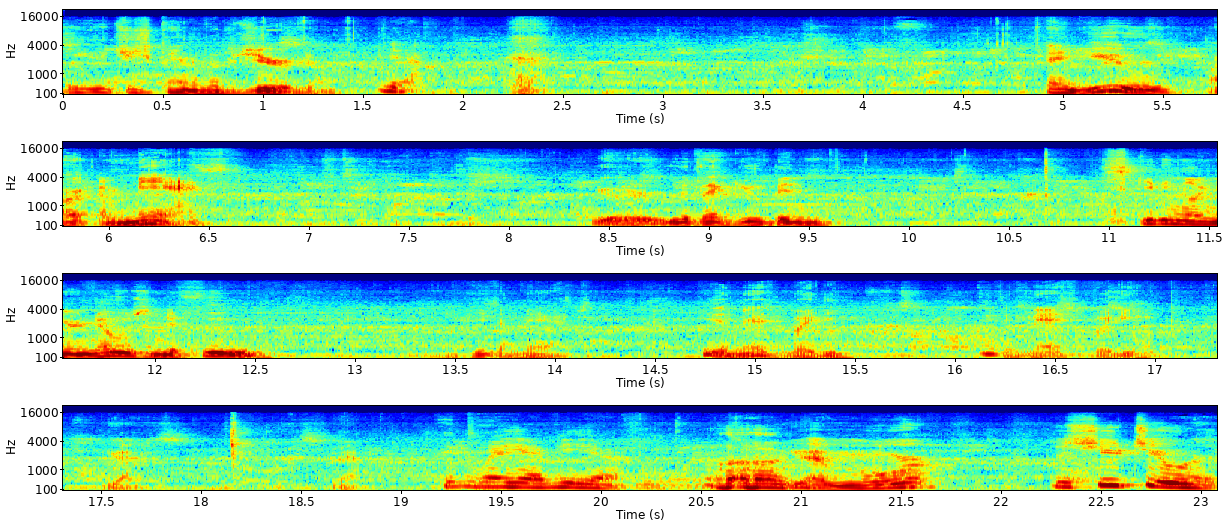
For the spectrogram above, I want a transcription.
Or you're just kind of observing. Yeah. And you are a mess. You look like you've been skidding on your nose into food. He's a mess. He's a mess, buddy. He's a mess, buddy. Yeah. Yeah. What do I have here? You have more? The shoe chewer.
